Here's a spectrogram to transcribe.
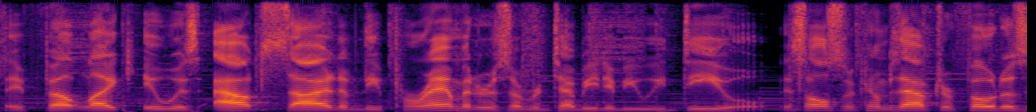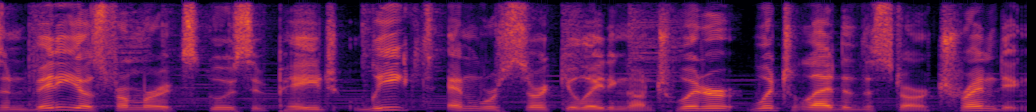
They felt like it was outside of the parameters of her WWE deal. This also comes after photos and videos from her exclusive page leaked and were circulating on Twitter, which led to the star trending.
